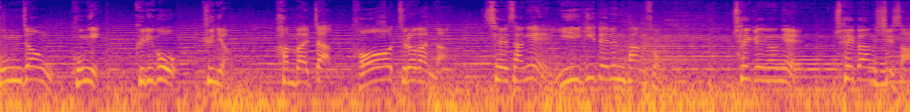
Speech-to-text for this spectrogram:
공정, 공익, 그리고 균형 한 발짝 더 들어간다. 세상에 이익이 되는 방송 최경영의 최강 시사.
